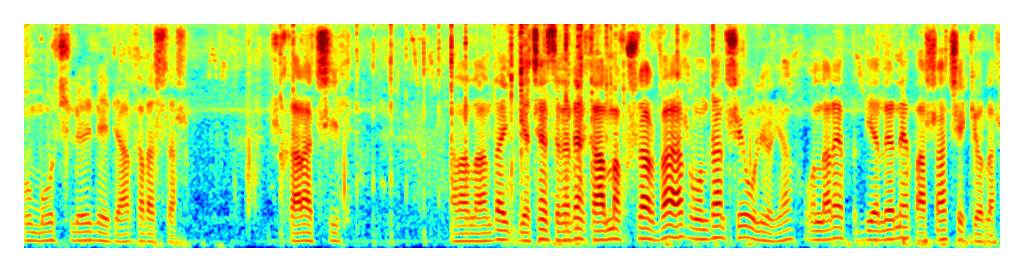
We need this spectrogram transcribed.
Bu murçil öyleydi arkadaşlar. Şu kara çil. Aralarında geçen seneden kalma kuşlar var. Ondan şey oluyor ya. Onları hep diğerlerini hep aşağı çekiyorlar.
